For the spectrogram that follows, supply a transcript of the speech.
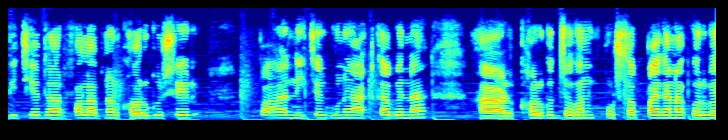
বিছিয়ে দেওয়ার ফলে আপনার খরগোশের পা নিচের গুণে আটকাবে না। আর খরগোশ যখন প্রস্রাব পায়খানা করবে,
